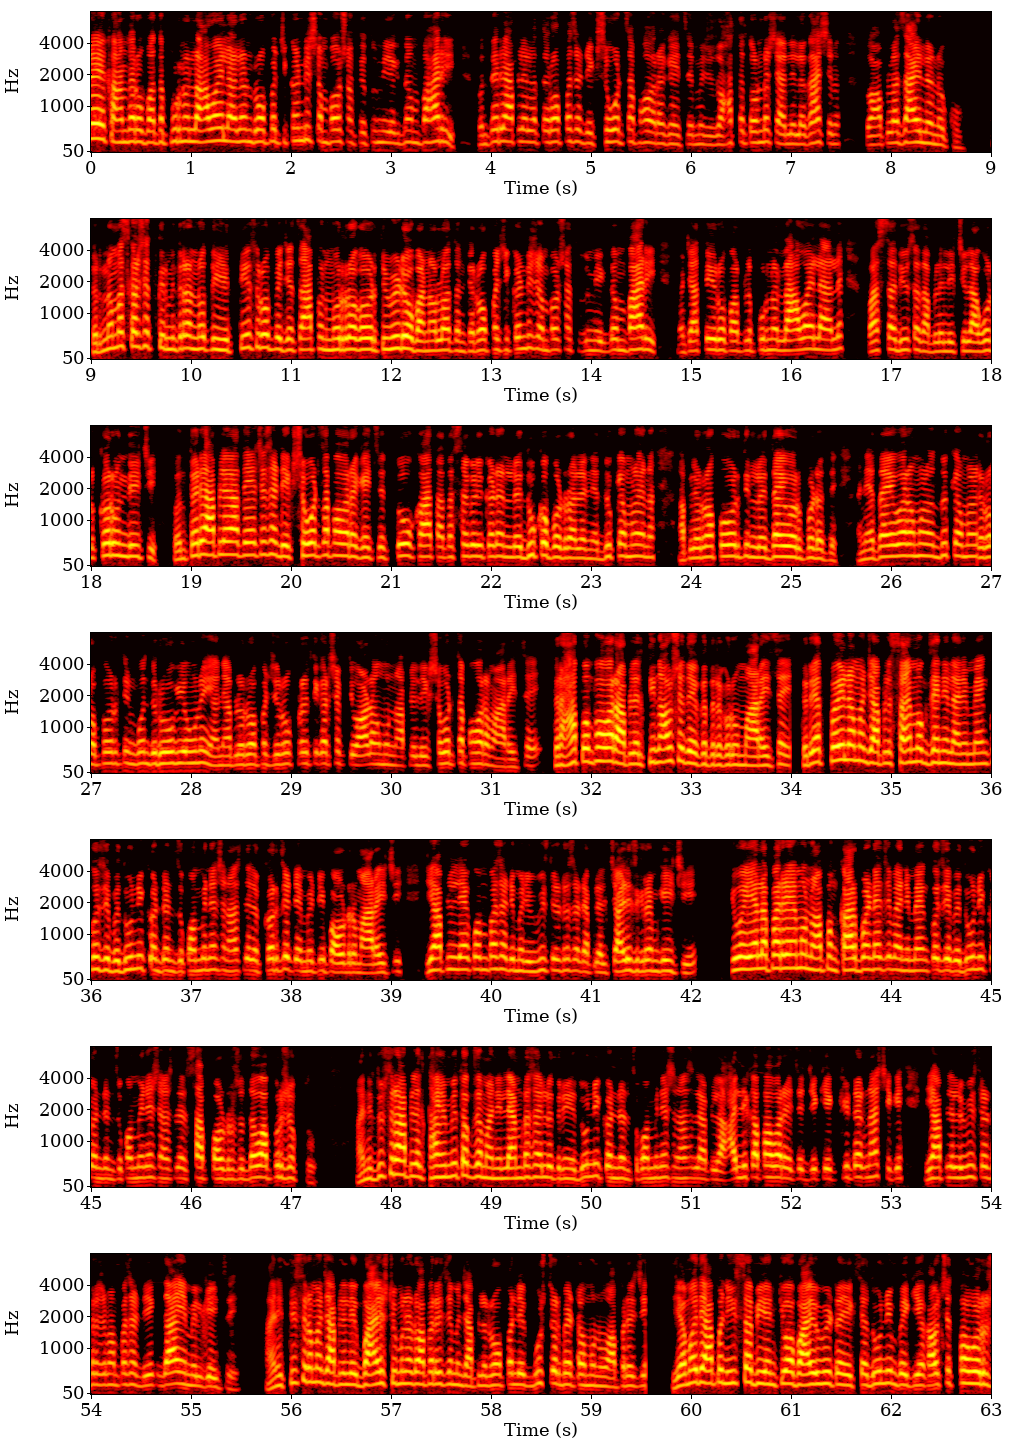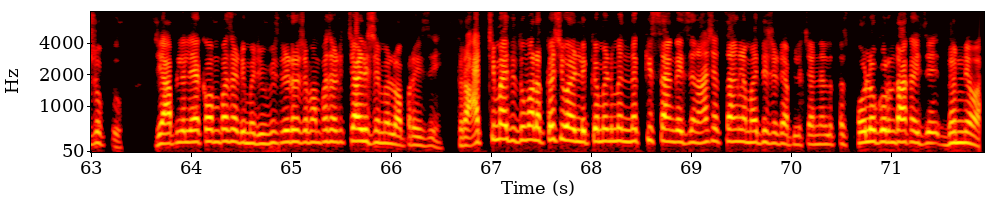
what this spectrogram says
आपलं कांदा रोप आता पूर्ण लावायला आलं आणि रोपाची कंडिशन पाहू शकता तुम्ही एकदम भारी. पण तरी आपल्याला त्या रोपासाठी एक शेवटचा फवारा घ्यायचा म्हणजे जो हातातोंडाशी आलेला घास आहे ना तो आपला जायला नको. तर नमस्कार शेतकरी मित्रांनो तर हे तेच रोप आहे ज्याचा आपण मर रोगावरती व्हिडिओ बनवला होता. आणि त्या रोपाची कंडिशन पाहू शकता तुम्ही एकदम भारी. म्हणजे आता हे रोप आपलं पूर्ण लावायला आलं पाच सहा दिवसात आपल्याला याची लागवड करून द्यायची. पण तरी आपल्याला आता याच्यासाठी एक शेवटचा फवारा घ्यायचा तो का आता सगळीकडे लय धुकं पडू राहिलं या धुक्यामुळे ना आपल्या रोपावरती लय दैवर पडत आहे. आणि या दैवरामुळे धुक्यामुळे रोपावरती कोणते रोग येऊ नये आणि आपल्या रोपाची रोग प्रतिकार शक्ती वाढवा म्हणून आपल्याला एक शेवटचा फवारा मारायचा आहे. तर हा पण फवारा आपल्याला तीन औषधं एकत्र करून मारायचा आहे. तर यात पहिलं म्हणजे आपलं सायमोक झॅनिल आणि मँकोझेब दोन्ही कंटेंटचं कॉम्बिनेशन असलेलं कर्जेट एमेटी पावडर मारायचं ही आपल्याला या पंपासाठी म्हणजे वीस लिटरसाठी आपल्याला चाळीस ग्रॅम घ्यायची किंवा याला पर्याय म्हणून आपण कार्बन डायझेम आणि मँकोझेब दोन्ही कंटेंटचं कॉम्बिनेशन असलेलं साप पावडर सुद्धा वापरू शकतो. आणि दुसरं आपल्याला थायमिथॉक्झम आणि लॅमडा सायलोत्रिन हे दोन्ही कंटेंटचं कॉम्बिनेशन असलं आपल्याला आलिका फवारायचं जे की एक कीटकनाशक आहे हे आपल्याला वीस लिटरच्या पंपासाठी एक दहा एम एल घ्यायचं आहे. आणि तिसरं म्हणजे आपल्याला एक बायोस्टिम्युलेट वापरायचे म्हणजे आपल्या रोपाला एक बुस्टर बेटा म्हणून वापरायचे यामध्ये आपण इसाबियन किंवा बायोविटा एक दोन्हीपैकी एक औषध फवारू शकतो. जे आपल्याला एका पंपासाठी म्हणजे वीस लिटरच्या पंपासाठी चाळीस एम एल वापरायचे. तर आजची माहिती तुम्हाला कशी वाटली? कमेंटमध्ये नक्कीच सांगायचं आणि अशा चांगल्या माहितीसाठी आपल्या चॅनलला फॉलो करून टाकायचे. धन्यवाद.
